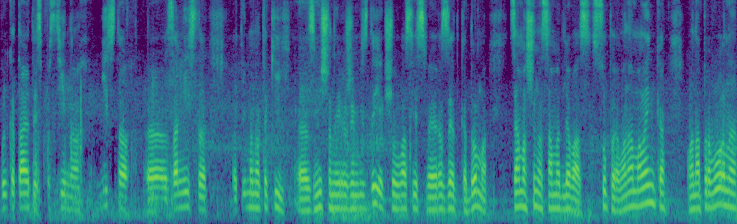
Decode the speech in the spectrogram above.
ви катаєтесь постійно місто е, за місто. От іменно такий змішаний режим їзди. Якщо у вас є своя розетка вдома, ця машина саме для вас. Супер. Вона маленька, вона проворна,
